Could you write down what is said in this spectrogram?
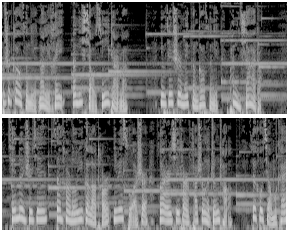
不是告诉你那里黑，让你小心一点吗？有件事没敢告诉你，怕你吓着。前段时间三号楼一个老头因为琐事和儿媳妇发生了争吵，最后想不开，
